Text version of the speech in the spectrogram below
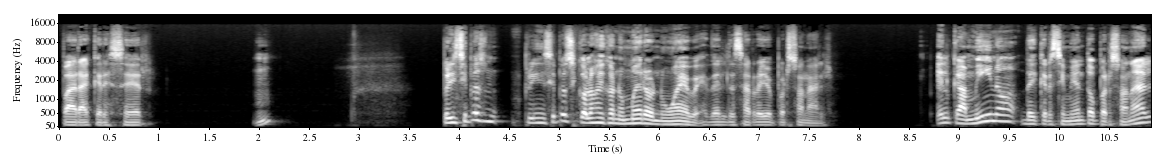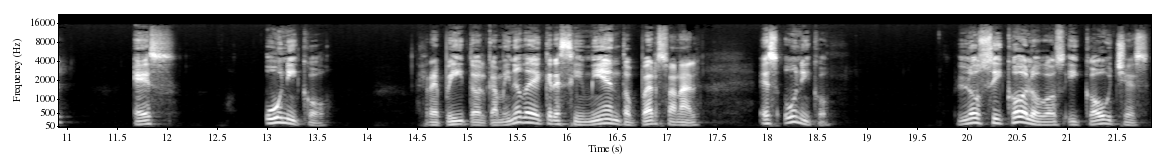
para crecer. ¿Mm? Principio psicológico número 9 del desarrollo personal. El camino de crecimiento personal es único. Repito, el camino de crecimiento personal es único. Los psicólogos y coaches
